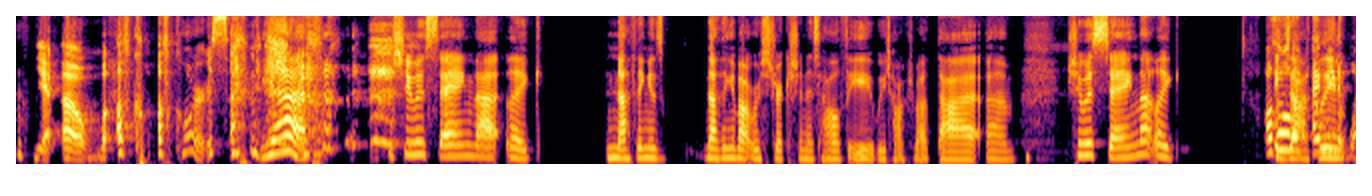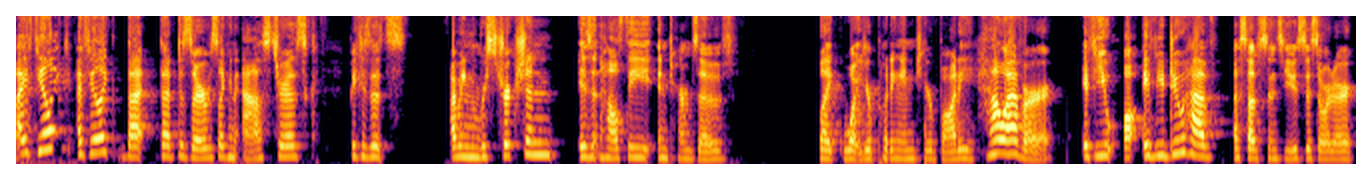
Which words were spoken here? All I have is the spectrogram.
yeah. Oh, well, of of course. Yeah. she was saying that like nothing is nothing about restriction is healthy. We talked about that. Um she was saying that like Although, Exactly. like, I mean, I feel like I feel like that that deserves like an asterisk because it's. I mean, restriction isn't healthy in terms of like what you're putting into your body. However, if you if you do have a substance use disorder,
